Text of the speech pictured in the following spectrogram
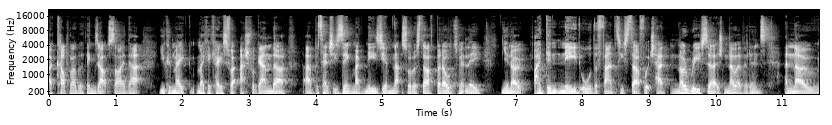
a couple couple other things outside that. You could make make a case for ashwagandha, uh, potentially zinc, magnesium, that sort of stuff. But ultimately, you know, I didn't need all the fancy stuff which had no research, no evidence, and no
